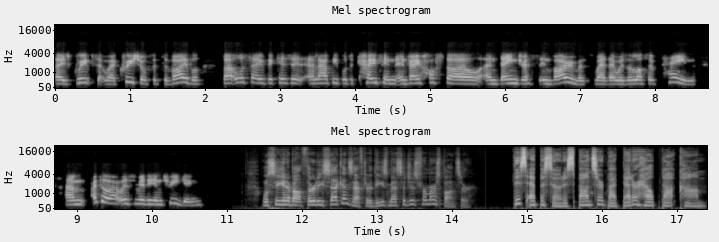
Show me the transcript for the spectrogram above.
those groups that were crucial for survival but also because it allowed people to cope in, in very hostile and dangerous environments where there was a lot of pain. Um, i thought that was really intriguing We'll see you in about 30 seconds after these messages from our sponsor. This episode is sponsored by BetterHelp.com.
